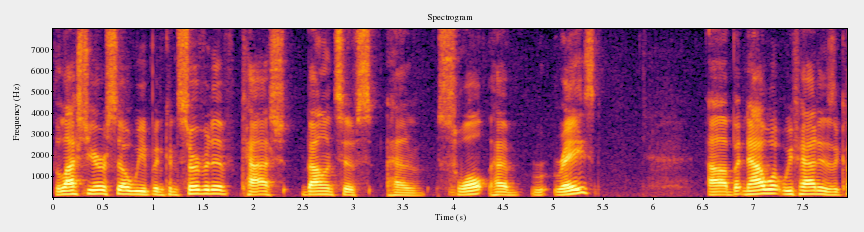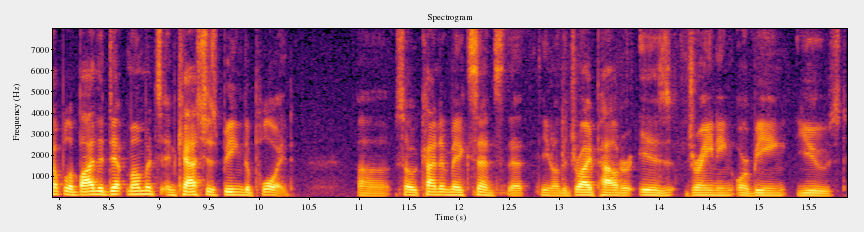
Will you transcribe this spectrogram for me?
the last year or so we've been conservative. Cash balances have swell have raised, uh, but now what we've had is a couple of buy the dip moments and cash is being deployed. Uh, so it kind of makes sense that you know the dry powder is draining or being used.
